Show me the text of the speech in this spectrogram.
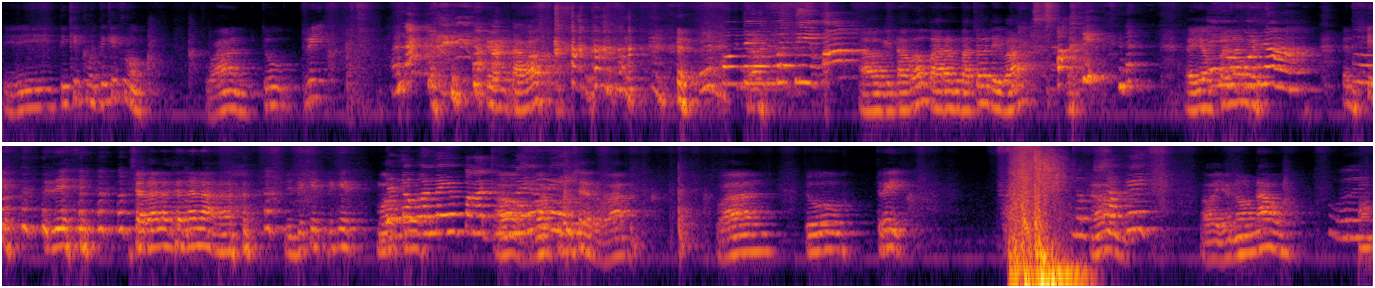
I- dikit mo, dikit mo. One, two, three. Anak! kita mo? Ikaw na yung matibak! Oo, kita mo? Parang bato, di ba? Sakit! Ayun pa lang. Eh. na! Hindi, hindi. Isa na lang, isa na lang. Dikit, dikit. More Dalawa na yung pangatlo Oh, na yun more eh. closer. One, one, two, three. Nagsakit. Oh, you know now. Uy. Oh.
